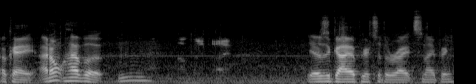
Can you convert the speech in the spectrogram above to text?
Okay, I don't have a. mm. I'm gonna die. Yeah, there's a guy up here to the right sniping.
